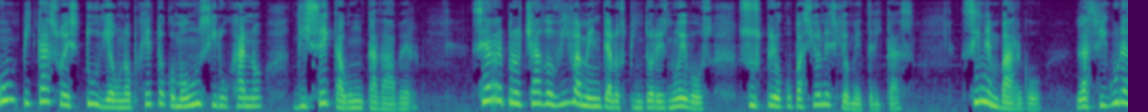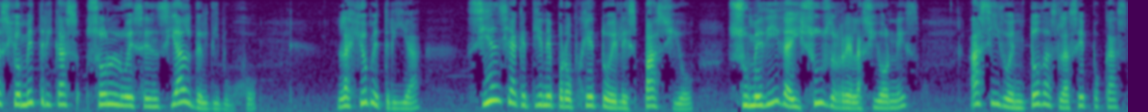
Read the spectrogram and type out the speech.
Un Picasso estudia un objeto como un cirujano diseca un cadáver. Se ha reprochado vivamente a los pintores nuevos sus preocupaciones geométricas. Sin embargo, las figuras geométricas son lo esencial del dibujo. La geometría, ciencia que tiene por objeto el espacio, su medida y sus relaciones, ha sido en todas las épocas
